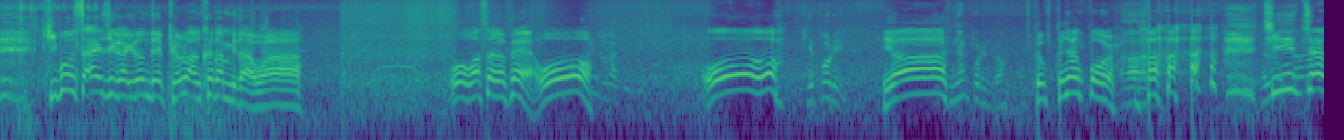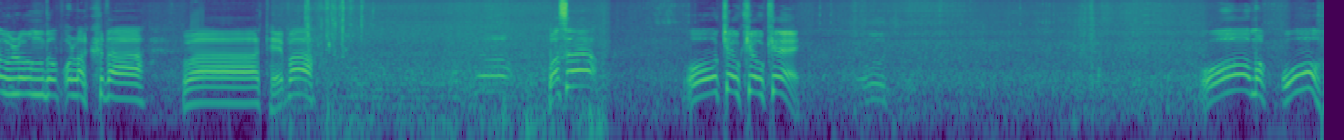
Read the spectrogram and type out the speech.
기본 사이즈가 이런데 별로 안 크답니다 와. 오 왔어 옆에 오. 오, 오. 개뻘이. 야, 그냥 뻘인가? 그 그냥 볼. 진짜 울릉도 볼라 크다. 와, 대박. 왔어요. 오케이, 오케이, 오케이. 오, 막, 오.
